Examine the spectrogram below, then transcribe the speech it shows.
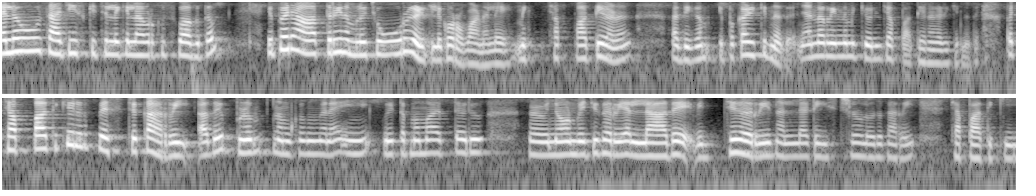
ഹലോ സാജീസ് കിച്ചണിലേക്ക് എല്ലാവർക്കും സ്വാഗതം. ഇപ്പോൾ രാത്രി നമ്മൾ ചോറ് കഴിക്കൽ കുറവാണല്ലേ? ചപ്പാത്തിയാണ് അധികം ഇപ്പോൾ കഴിക്കുന്നത്. ഞാൻ അറിയുന്ന മിക്കവരും ചപ്പാത്തിയാണ് കഴിക്കുന്നത്. അപ്പോൾ ചപ്പാത്തിക്ക് ഒരു ബെസ്റ്റ് കറി. അത് എപ്പോഴും നമുക്കിങ്ങനെ ഈ വീട്ടമ്മമാരുടെ ഒരു നോൺ വെജ് കറി അല്ലാതെ വെജ് കറി നല്ല ടേസ്റ്റിലുള്ളൊരു കറി ചപ്പാത്തിക്ക്.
